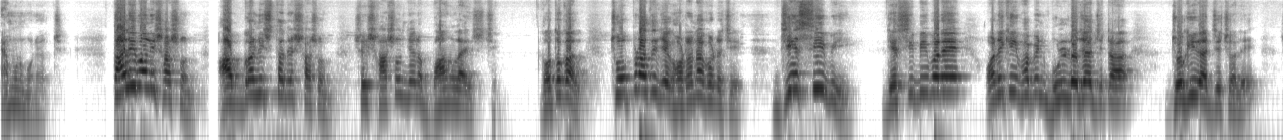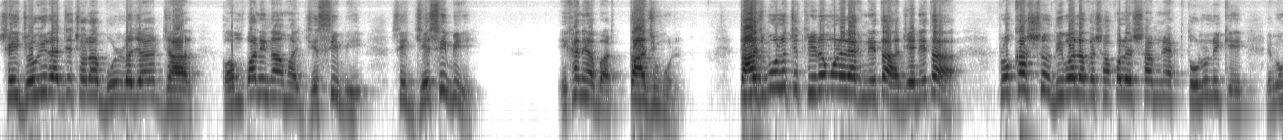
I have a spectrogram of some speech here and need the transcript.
এমন মনে হচ্ছে। তালিবানি শাসন, আফগানিস্তানের শাসন, সেই শাসন যেন বাংলা এসছে। গতকাল চোপড়াতে যে ঘটনা ঘটেছে, জেসিবি জেসিবি মানে অনেকেই ভাবেন বুলডোজার যেটা যোগী রাজ্যে চলে, সেই যোগী রাজ্যে চলা বুলডোজার যার কোম্পানির নাম হয় জেসিবি, সেই জেসিবি এখানে আবার তাজমুল। তাজমুল হচ্ছে তৃণমূলের এক নেতা, যে নেতা প্রকাশ্য দিবালকে সকলের সামনে এক তরুণীকে এবং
